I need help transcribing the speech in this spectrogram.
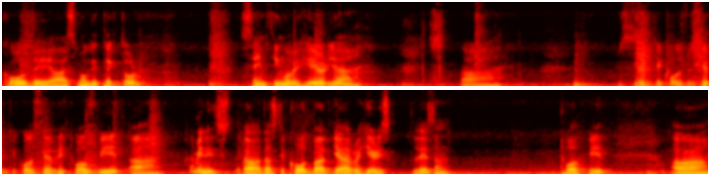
called the uh, smoke detector same thing over here yeah. Uh, receptacles receptacles every 12 feet. Uh, I mean it's uh, that's the code but yeah right here is less than 12 feet. Uh,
